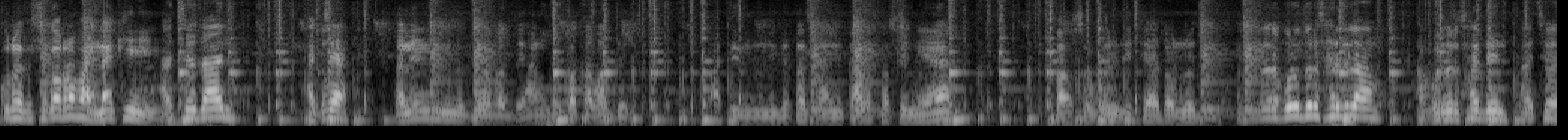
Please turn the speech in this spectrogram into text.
কোনো কিছু করার ভাই নাকি? আচ্ছা জান আচ্ছা তাহলে আমি কথা বাদ দিই পাতি গেতে আমি কাগজপত্র নিয়ে বাসা করে দিই টাটা লো দিই। করে ধরে ছাড় দিলাম। আগর ধরে ছাই দিন। আচ্ছা।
